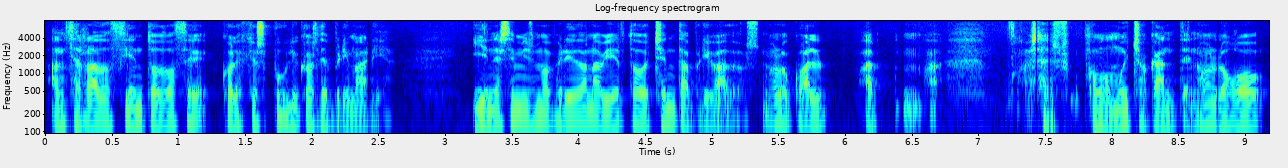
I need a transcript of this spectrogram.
han cerrado 112 colegios públicos de primaria y en ese mismo periodo han abierto 80 privados, ¿no? lo cual es como muy chocante. ¿no? Luego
